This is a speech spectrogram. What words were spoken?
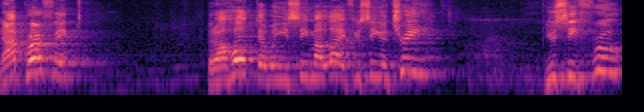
Not perfect, but I hope that when you see my life, you see a tree, you see fruit.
